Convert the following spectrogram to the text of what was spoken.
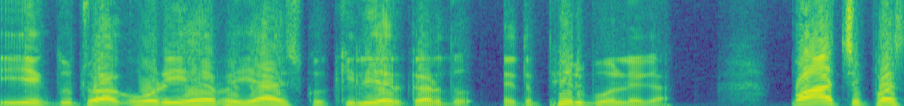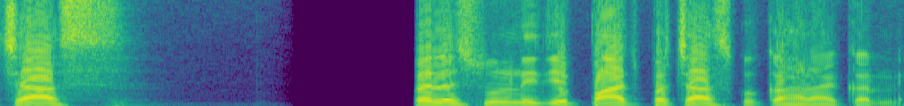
ये एक दो अघोड़ी है भैया, इसको क्लियर कर दो, नहीं तो फिर बोलेगा। पाँच पचास, पहले सुन लीजिए, पाँच पचास को कह रहा है करने।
